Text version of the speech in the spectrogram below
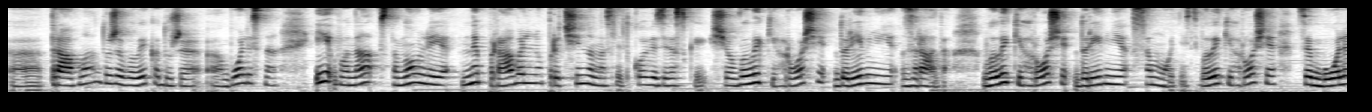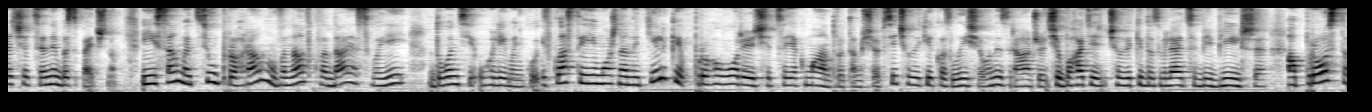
е, травма дуже велика, дуже е, болісна, і вона встановлює неправильно причинно-наслідкові зв'язки, що великі гроші дорівнює зрада, великі гроші дорівнює самотність, великі гроші це боляче, це небезпечно. І саме цю програму вона вкладає своїй доньці у голівоньку. І вкласти її можна не тільки проговорюючи це як мантру, там що всі чоловіки козли, що вони зраджують, що багаті чоловіки дозволяють собі більше, а просто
